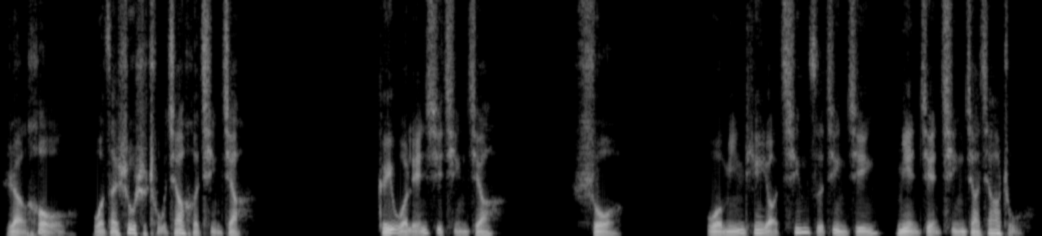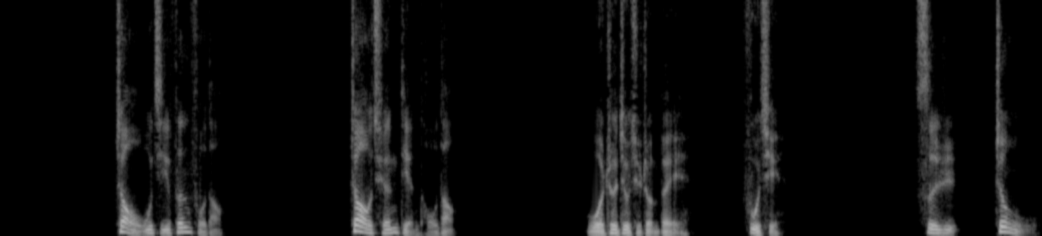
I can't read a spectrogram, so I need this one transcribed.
然后我再收拾楚家和秦家。给我联系秦家，说我明天要亲自进京面见秦家家主。”赵无极吩咐道。赵全点头道：“我这就去准备，父亲。”次日正午。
